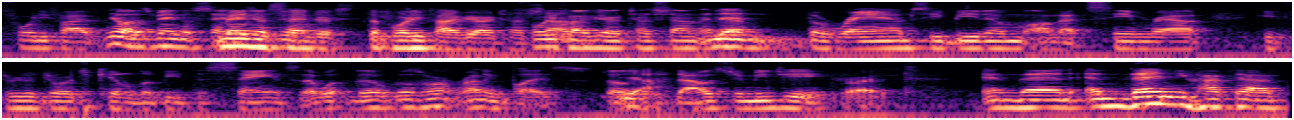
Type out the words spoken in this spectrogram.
forty five. No, it was Emmanuel Sanders. Emmanuel Sanders, the forty five yard touchdown. 45 yard touchdown. And Yeah. then the Rams, he beat him on that same route. He threw to George Kittle to beat the Saints. That those weren't running plays. Those Yeah. that was Jimmy G. Right. And then and then you have to have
